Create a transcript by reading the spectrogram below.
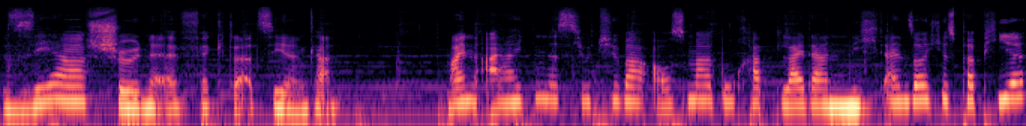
sehr schöne Effekte erzielen kann. Mein eigenes YouTuber-Ausmalbuch hat leider nicht ein solches Papier.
